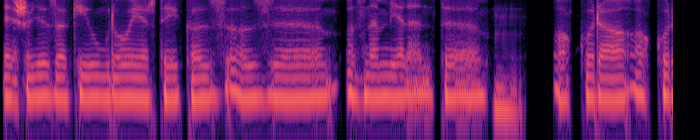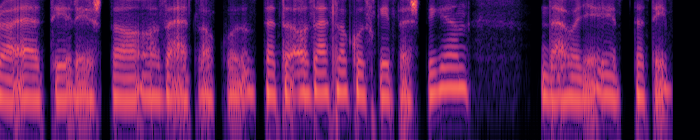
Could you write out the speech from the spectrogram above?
és hogy ez a kiugró érték az, az, az nem jelent hmm. akkora, akkora eltérést az átlaghoz. Tehát az átlaghoz képest igen, de hogy épp, tehát épp,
